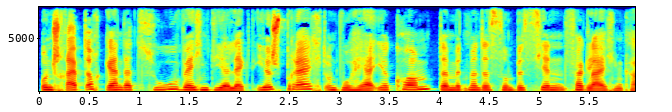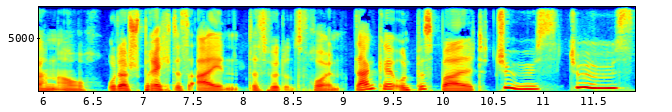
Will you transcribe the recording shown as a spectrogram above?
Und schreibt auch gern dazu, welchen Dialekt ihr sprecht und woher ihr kommt, damit man das so ein bisschen vergleichen kann auch. Oder sprecht es ein. Das wird uns freuen. Danke und bis bald. Tschüss. Tschüss.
